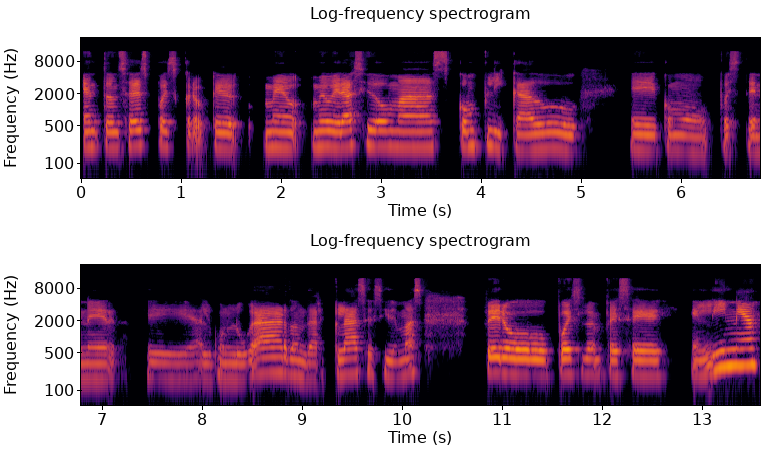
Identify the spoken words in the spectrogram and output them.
entonces, pues creo que me, me hubiera sido más complicado eh, como pues tener eh, algún lugar donde dar clases y demás pero pues lo empecé en línea,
